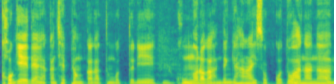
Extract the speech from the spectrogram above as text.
거기에 대한 약간 재평가 같은 것들이 음. 공론화가 안 된 게 하나 있었고 또 하나는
